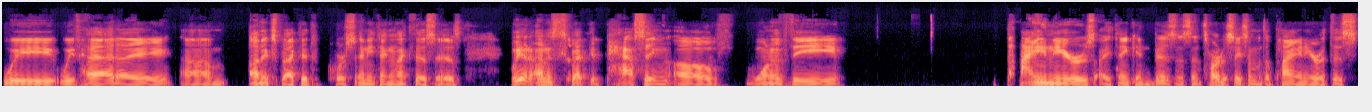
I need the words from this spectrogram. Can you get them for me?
we we've had a um, unexpected, of course, anything like this is, we had an unexpected passing of one of the pioneers, I think, in business. And it's hard to say someone's a pioneer at this,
